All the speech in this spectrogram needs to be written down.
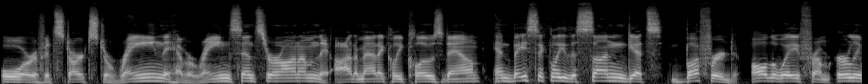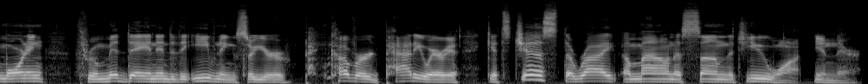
or if it starts to rain, they have a rain sensor on them, they automatically close down. And basically, the sun gets buffered all the way from early morning through midday and into the evening, so your covered patio area gets just the right amount of sun that you want in there.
